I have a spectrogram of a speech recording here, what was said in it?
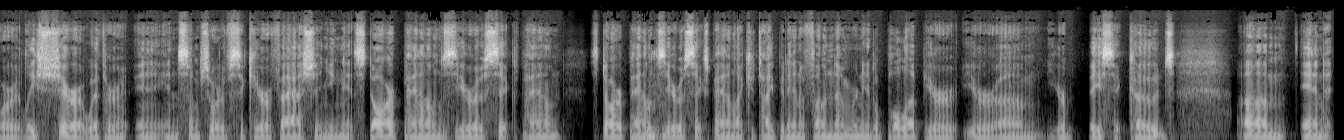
or at least share it with her in, in some sort of secure fashion, you can hit star pound zero six pound, star pound zero six pound, like you're typing in a phone number and it'll pull up your, your, um, your basic codes. Um, and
